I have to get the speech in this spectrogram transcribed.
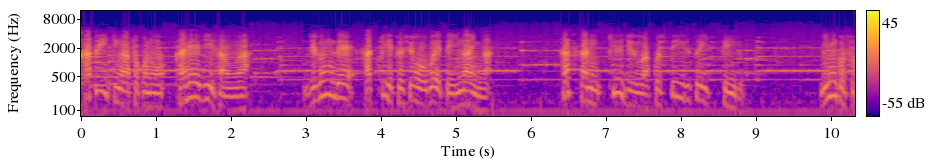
勝市がとこの貨幣じいさんは 自分ではっきり年を覚えていないが確かに90は越していると言っている。耳こそ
